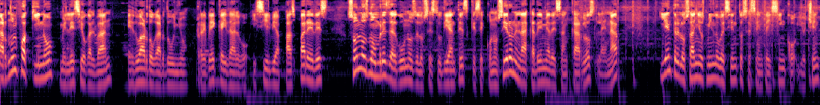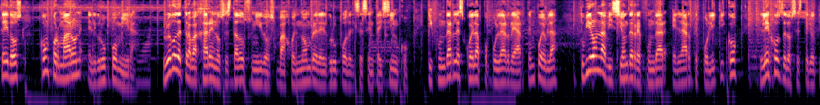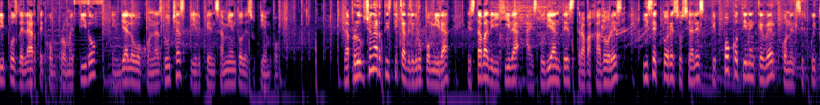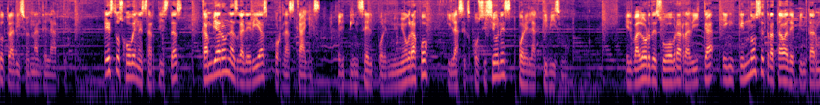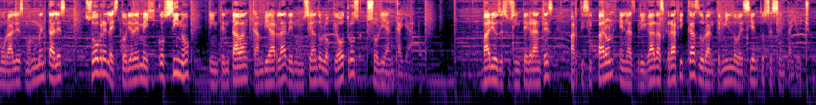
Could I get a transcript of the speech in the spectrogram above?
Arnulfo Aquino, Melesio Galván, Eduardo Garduño, Rebeca Hidalgo y Silvia Paz Paredes son los nombres de algunos de los estudiantes que se conocieron en la Academia de San Carlos, la ENAP, y entre los años 1965 y 82 conformaron el grupo Mira. Luego de trabajar en los Estados Unidos bajo el nombre del Grupo del 65 y fundar la Escuela Popular de Arte en Puebla, tuvieron la visión de refundar el arte político lejos de los estereotipos del arte comprometido en diálogo con las luchas y el pensamiento de su tiempo. La producción artística del grupo Mira estaba dirigida a estudiantes, trabajadores y sectores sociales que poco tienen que ver con el circuito tradicional del arte. Estos jóvenes artistas cambiaron las galerías por las calles, el pincel por el mimeógrafo y las exposiciones por el activismo. El valor de su obra radica en que no se trataba de pintar murales monumentales sobre la historia de México, sino que intentaban cambiarla denunciando lo que otros solían callar. Varios de sus integrantes participaron en las brigadas gráficas durante 1968.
